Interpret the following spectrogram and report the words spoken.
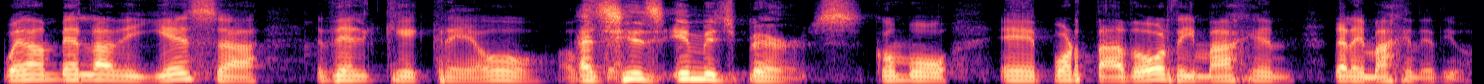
puedan ver la belleza del que creó a as his image bearers. como eh, portador de imagen de la imagen de Dios.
